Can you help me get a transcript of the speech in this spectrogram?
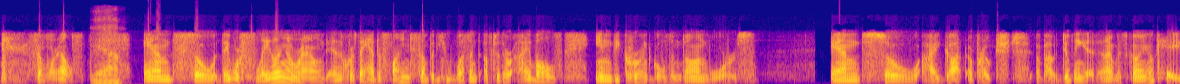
somewhere else. Yeah. And so they were flailing around, and of course they had to find somebody who wasn't up to their eyeballs in the current Golden Dawn wars. And so I got approached about doing it, and I was going, okay,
